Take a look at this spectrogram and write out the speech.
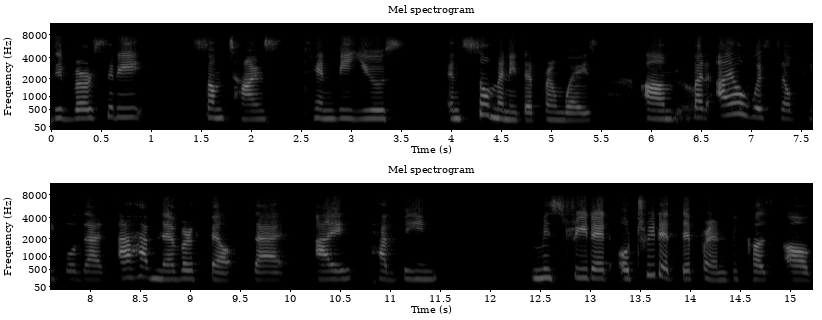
diversity sometimes can be used in so many different ways. Um, yeah. But I always tell people that I have never felt that I have been mistreated or treated different because of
